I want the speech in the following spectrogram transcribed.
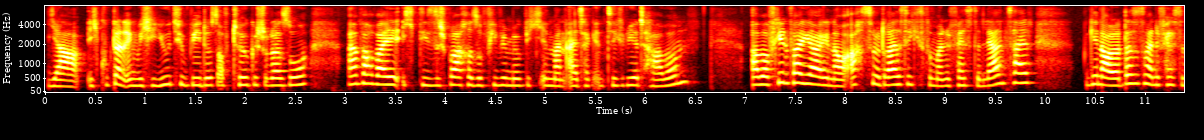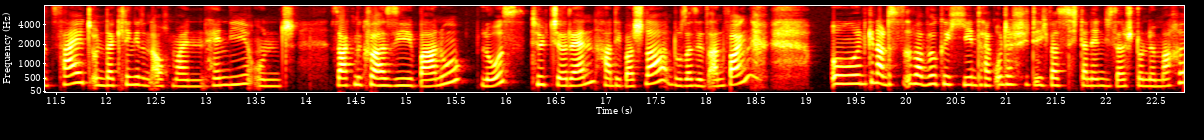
ja, ich gucke dann irgendwelche YouTube-Videos auf Türkisch oder so. Einfach weil ich diese Sprache so viel wie möglich in meinen Alltag integriert habe. Aber auf jeden Fall, ja, genau, 18.30 Uhr ist so meine feste Lernzeit. Genau, das ist meine feste Zeit und da klingelt dann auch mein Handy und sagt mir quasi, Banu, los, Türkçe ren, hadi başla, du sollst jetzt anfangen. Und genau, das ist aber wirklich jeden Tag unterschiedlich, was ich dann in dieser Stunde mache.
